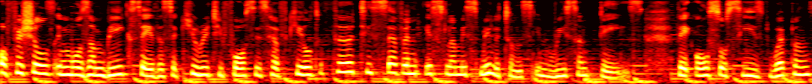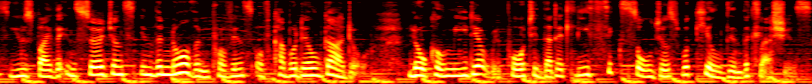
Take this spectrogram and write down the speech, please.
Officials in Mozambique say the security forces have killed 37 Islamist militants in recent days. They also seized weapons used by the insurgents in the northern province of Cabo Delgado. Local media reported that at least six soldiers were killed in the clashes.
